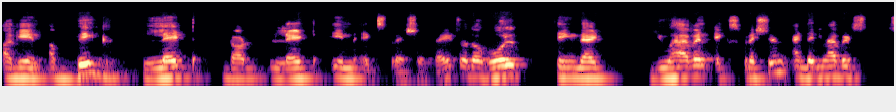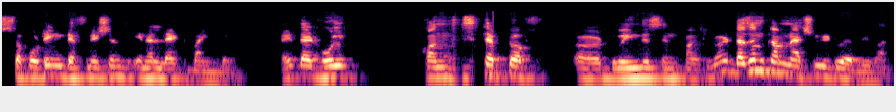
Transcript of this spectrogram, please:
again a big let dot let in expression right? So the whole thing that you have an expression and then you have its supporting definitions in a let binding right? That whole concept of uh, doing this in functional doesn't come naturally to everyone.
